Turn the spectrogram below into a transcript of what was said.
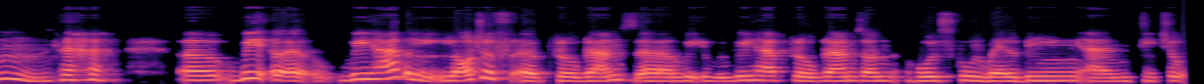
Hmm. Uh, we uh, we have a lot of uh, programs. Uh, we we have programs on whole school well-being and teacher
